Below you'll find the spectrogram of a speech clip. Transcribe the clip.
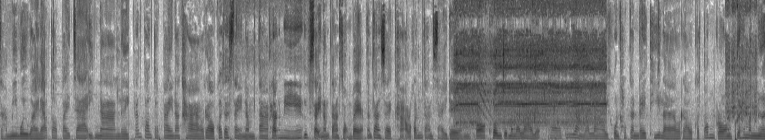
สามีโวยวายแล้วต่อไปจะอีกนานเลย ขั้นตอนต่อไปนะคะ เราก็จะใส่น้ำตาลครั้งนี้คือใส่น้ำตาลสองแบบน้ำตาลทรายขาวแล้วก็น้ำตาลทรายแดง ก็คนจนมันละลายแหละพอทุกอย่างละลาย คนเข้ากันได้ที่แล้ว เราก็ต้องกรองเพื่อให้มันเนื้อ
